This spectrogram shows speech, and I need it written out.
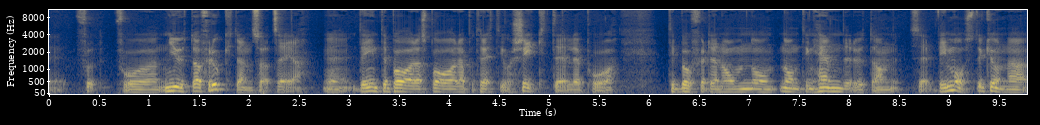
Eh, få, få njuta av frukten så att säga. Eh, det är inte bara spara på 30 års sikt eller på till bufferten om no, någonting händer utan så, vi måste kunna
